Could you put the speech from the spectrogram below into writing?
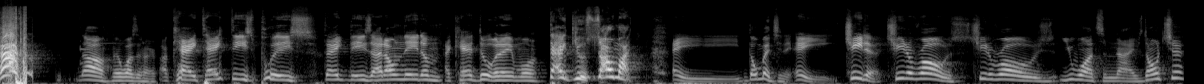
ah! No, it wasn't her. Okay, take these, please. Take these. I don't need them. I can't do it anymore. Thank you so much. Hey, don't mention it. Hey, Cheetah. Cheetah Rose. Cheetah Rose. You want some knives, don't you?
